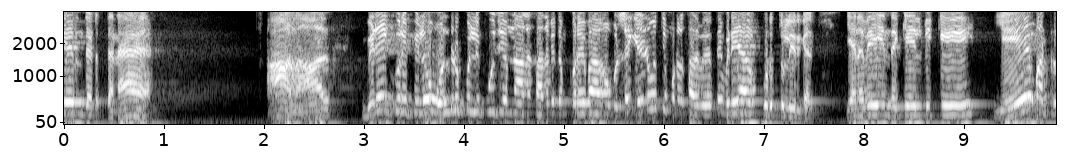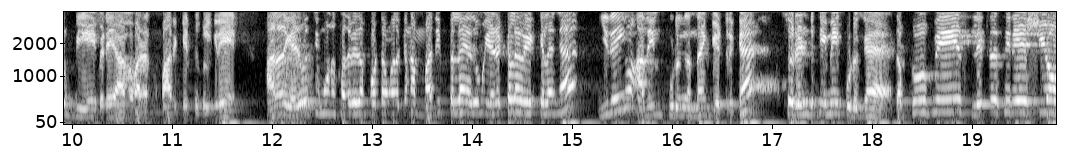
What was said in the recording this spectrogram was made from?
தேர்ந்தெடுத்தனர். ஆனால் விடை குறிப்பிலோ ஒன்று புள்ளி பூஜ்ஜியம் நாலு சதவீதம் குறைவாக உள்ள எழுபத்தி மூன்று சதவீதத்தை விடையாக கொடுத்துள்ளீர்கள். எனவே இந்த கேள்விக்கு ஏ மற்றும் பி விடையாக வழங்குமாறு கேட்டுக்கொள்கிறேன். அதனால எழுபத்தி மூணு சதவீதம் போட்டவங்களுக்கு நம்ம மதிப்பெல்லாம் எதுவும் இழக்கல வைக்கலங்க. இதையும் அதையும் கொடுங்கன்னு தான் கேட்டிருக்கேன். சோ ரெண்டுத்தையுமே கொடுங்க. The proof is literacy ratio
